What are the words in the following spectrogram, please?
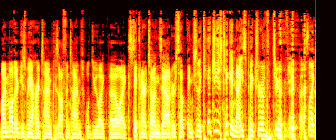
my mother gives me a hard time because oftentimes we'll do like the like sticking our tongues out or something. She's like, can't you just take a nice picture of the two of you? It's like,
